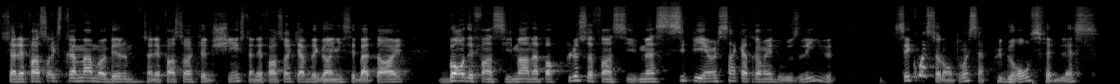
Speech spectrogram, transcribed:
c'est un défenseur extrêmement mobile. C'est un défenseur qui a du chien. C'est un défenseur capable de gagner ses batailles. Bon défensivement, en apporte plus offensivement. 6 pieds 1, 192 livres. C'est quoi, selon toi, sa plus grosse faiblesse?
